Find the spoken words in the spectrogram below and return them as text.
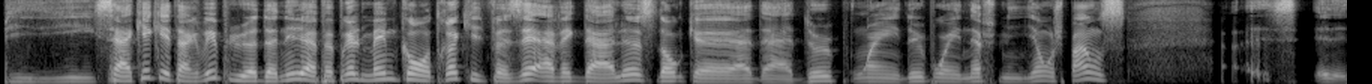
Puis Sakic est arrivé puis lui a donné à peu près le même contrat qu'il faisait avec Dallas, donc euh, à 2,9 millions, je pense. Euh,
